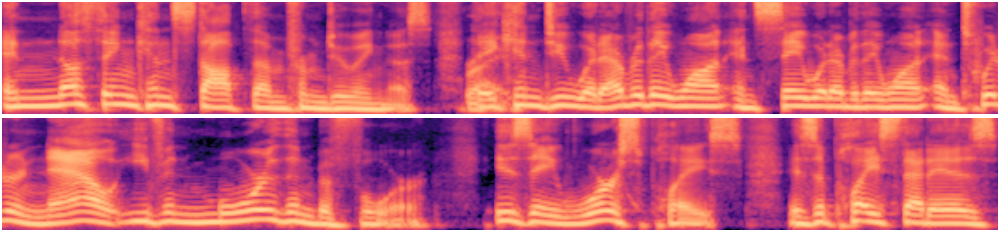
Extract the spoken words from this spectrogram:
and nothing can stop them from doing this. They can do whatever they want and say whatever they want. And Twitter now, even more than before, is a worse place, is a place that is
